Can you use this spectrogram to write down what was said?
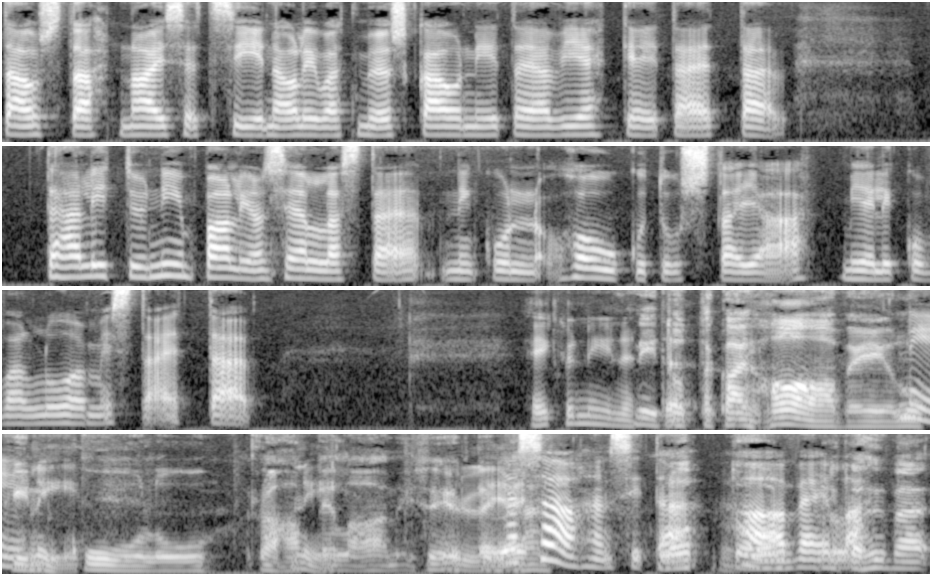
taustanaiset siinä olivat myös kauniita ja viehkeitä, että tähän liittyy niin paljon sellaista niin kuin houkutusta ja mielikuvan luomista, että Eikö niin, että... Niin totta kai haaveilukin Niin. kuuluu rahapelaamiseen. Niin, kyllä, ja Ja- saahan sitä Lotto on haaveilla. aika hyvä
